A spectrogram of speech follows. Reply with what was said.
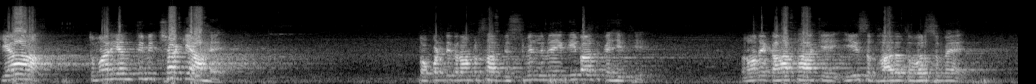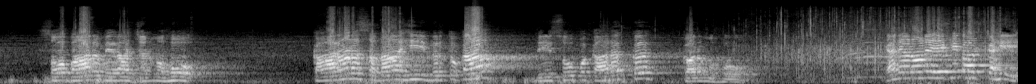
क्या तुम्हारी अंतिम इच्छा क्या है तो पंडित राम प्रसाद बिस्मिल ने एक ही बात कही थी। उन्होंने कहा था कि इस भारतवर्ष में सौ बार मेरा जन्म हो। कारण सदा ही मृत्यु का देशोपकारक कर्म हो। यानी उन्होंने एक ही बात कही।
